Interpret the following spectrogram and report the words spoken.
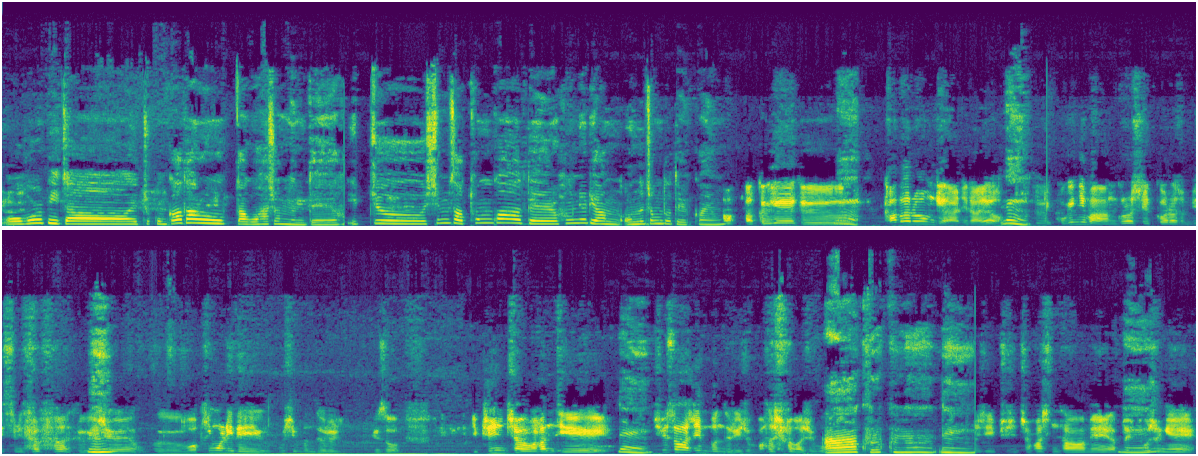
워홀 비자에 조금 까다롭다고 하셨는데 입주 심사 통과될 확률이 한 어느 정도 될까요? 아, 아, 그게 그 네. 까다로운 게 아니라요. 네. 그 고객님은 안 그러실 거라 좀 믿습니다만 그 네. 요즘 그 워킹 홀리데이 오신 분들을 그래서 입주 신청을 한 뒤에 네. 취소하신 분들이 좀 많으셔가지고 아, 그렇구나. 네. 이제 입주 신청하신 다음에 갑자기 네. 도중에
